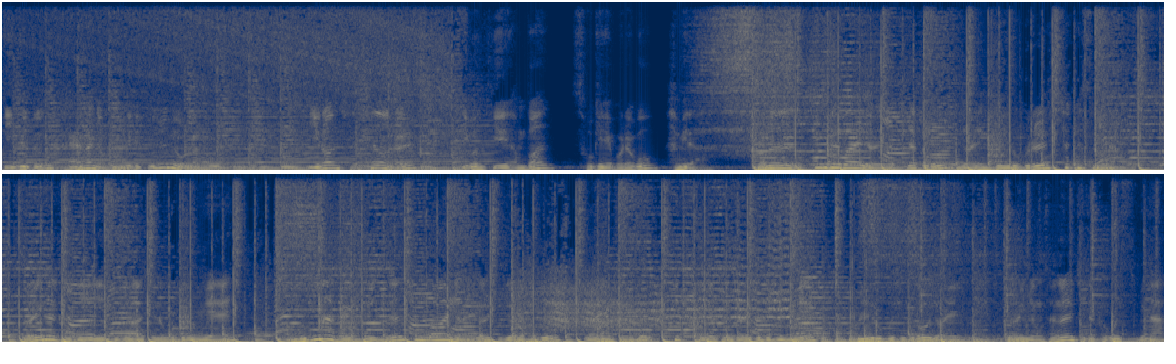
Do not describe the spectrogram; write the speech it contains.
리뷰 등 다양한 영상들이 꾸준히 올라가고 있습니다. 이런 제 채널을 이번 기회에 한번 소개해보려고 합니다 저는 친구들과의 여행을 시작으로 여행 브이로그를 시작했습니다. 여행을 가기 주저하시는 분들을 위해 누구나 갈 수 있는 평범한 여행을 주제로 하고 여행 정보, 팁 등을 전달해드리기 위해 브이로그식으로 여행, 여행 영상을 제작하고 있습니다.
